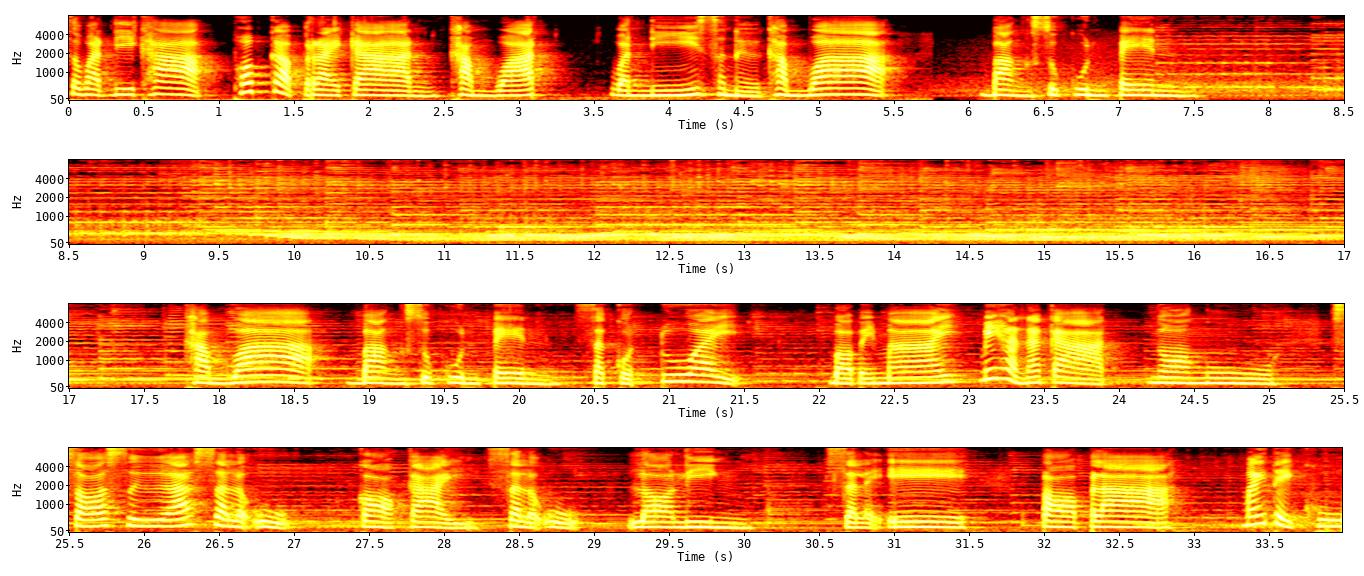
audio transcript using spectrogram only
สวัสดีค่ะ พบกับรายการคำวัด วันนี้เสนอคำว่า บังสุกุลเป็น คำว่า บังสุกุลเป็น สะกดด้วยบอใบไม้ ไม่หันอากาศ งองูซอเสือสระอุกอไก่สระอุ ลอลิง สระเอ ปอปลา ไม่ไต่คู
